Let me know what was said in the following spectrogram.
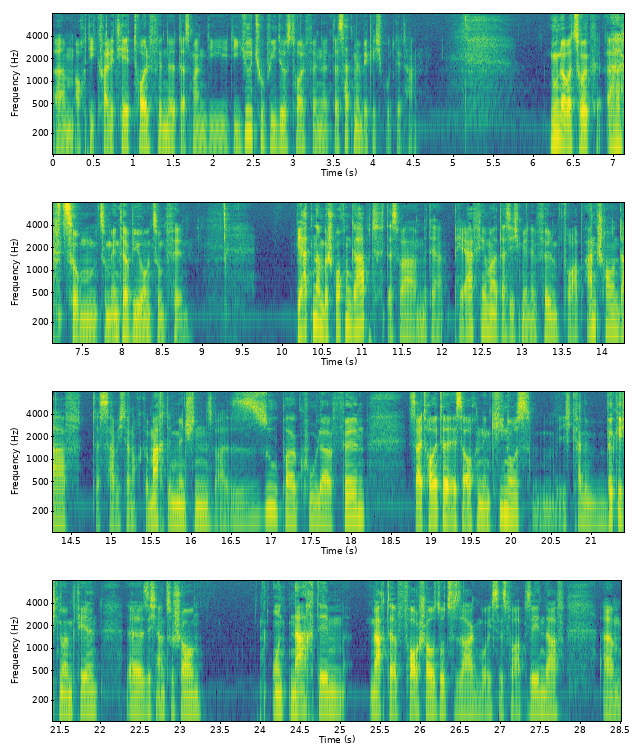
ähm, auch die Qualität toll findet, dass man die, die YouTube-Videos toll findet. Das hat mir wirklich gut getan. Nun aber zurück äh, zum, zum Interview und zum Film. Wir hatten dann besprochen gehabt, das war mit der PR-Firma, dass ich mir den Film vorab anschauen darf. Das habe ich dann auch gemacht in München. Es war ein super cooler Film. Seit heute ist er auch in den Kinos. Ich kann ihn wirklich nur empfehlen, äh, sich anzuschauen. Und nach, dem, nach der Vorschau sozusagen, wo ich es vorab sehen darf, ähm,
